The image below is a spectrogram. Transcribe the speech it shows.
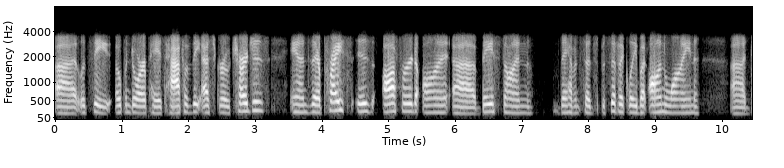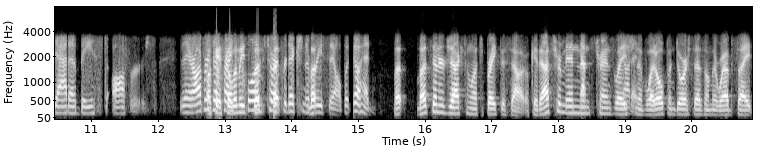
Uh, let's see, Opendoor pays half of the escrow charges, and their price is offered on uh, based on, they haven't said specifically, but online uh, data-based offers. Their offers okay, are priced so let me, close let, to our prediction of let, resale, but go ahead. Let, let's interject and let's break this out. Okay, that's from Inman's yep. translation of what Opendoor says on their website.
